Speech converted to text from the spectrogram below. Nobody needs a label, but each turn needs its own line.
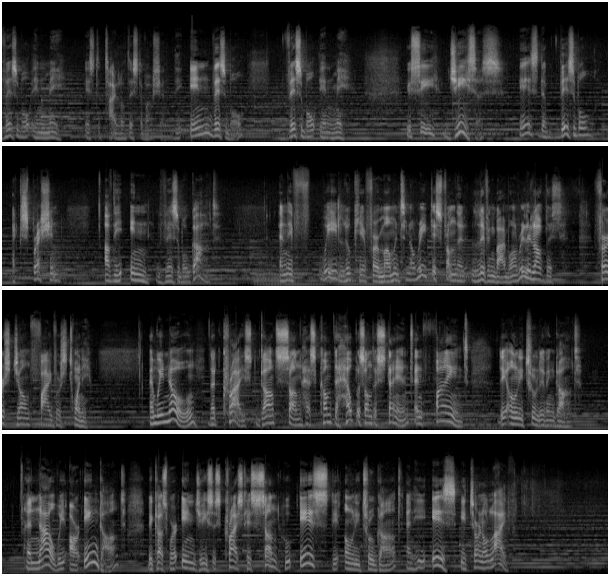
visible in me is the title of this devotion. The invisible, visible in me. You see, Jesus is the visible expression of the invisible God. And if we look here for a moment, and I'll read this from the Living Bible. I really love this. 1 John 5, verse 20. And we know that Christ, God's Son, has come to help us understand and find the only true living God. And now we are in God because we're in Jesus Christ, His Son, who is the only true God, and He is eternal life.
